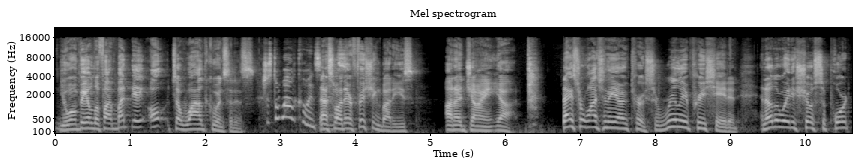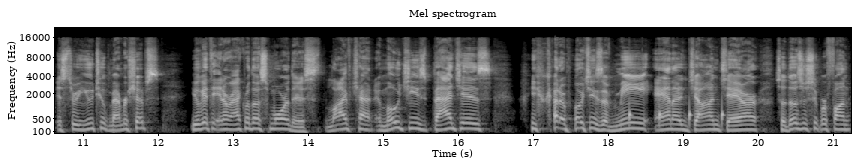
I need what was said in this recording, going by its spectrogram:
You won't be able to find, but they, oh, it's a wild coincidence. Just a wild coincidence. That's why they're fishing buddies on a giant yacht. Thanks for watching The Young Turks, really appreciate it. Another way to show support is through YouTube memberships. You'll get to interact with us more. There's live chat emojis, badges. You've got emojis of me, Ana, John, JR. So those are super fun.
